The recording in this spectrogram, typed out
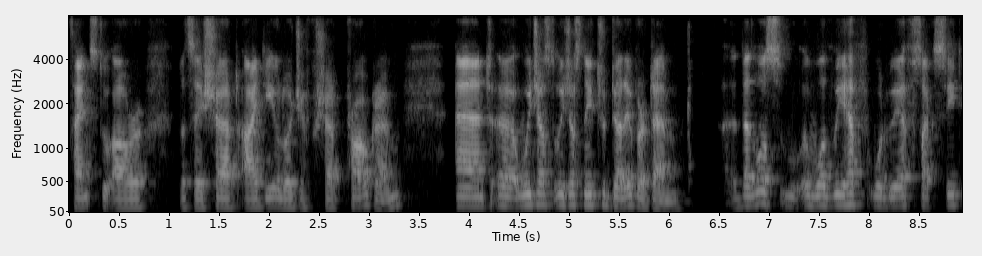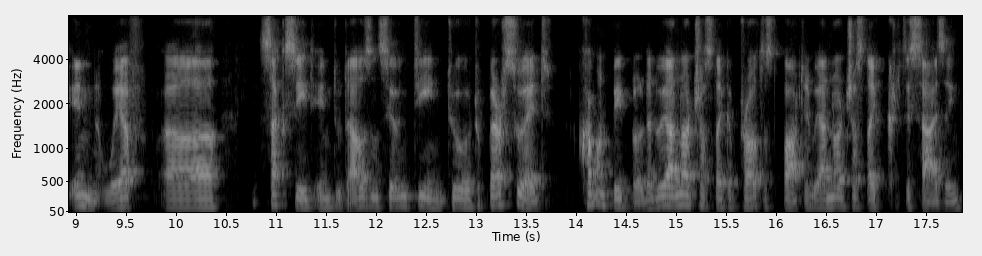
thanks to our let's say shared ideology, shared program, and uh, we just we just need to deliver them. That was what we have what we have succeed in. We have uh, succeed in 2017 to to persuade common people that we are not just like a protest party, we are not just like criticizing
